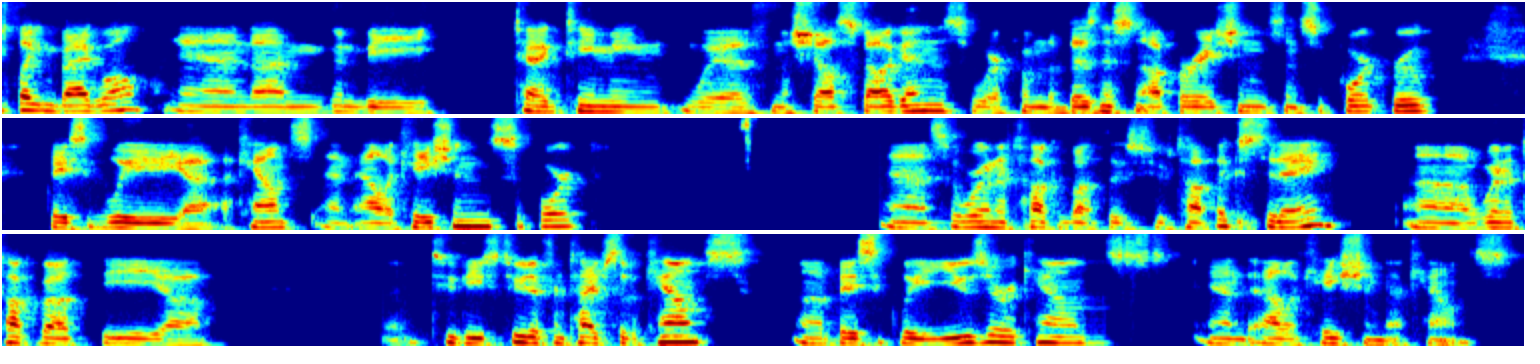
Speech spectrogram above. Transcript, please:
name's Clayton Bagwell, and I'm going to be tag teaming with Michelle Scoggins. We're from the Business and Operations and Support Group, basically uh, accounts and allocation support. Uh, so we're going to talk about those two topics today. Uh, we're going to talk about the uh, to these two different types of accounts, uh, basically user accounts and allocation accounts.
